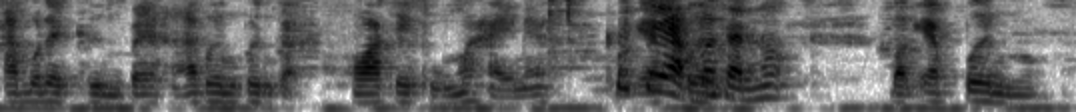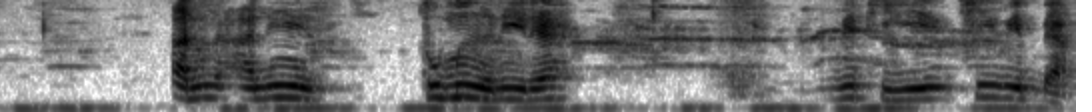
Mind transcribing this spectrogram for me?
ถ้าบ่ได้ขึ้นไปหาเพิ่นเพิ่นก็ฮอใส่ถุงมาให้แหมคือแซ่บก็สันเนาะบักแอปเปิล อันอันนี้ทุมือนี่เด้วิถีชีวิตแบบ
